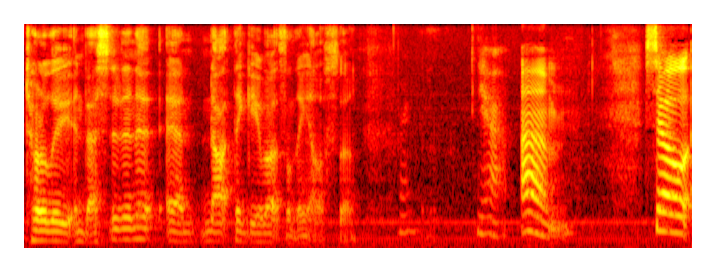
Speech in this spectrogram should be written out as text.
totally invested in it and not thinking about something else. So Yeah. Um, so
